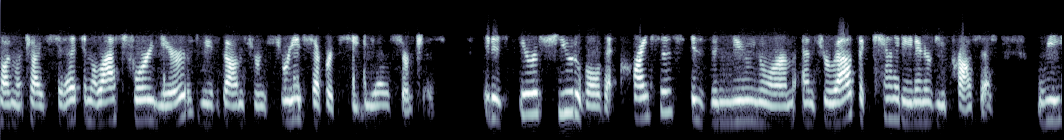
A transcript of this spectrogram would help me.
on which I sit, in the last four years, we've gone through three separate CEO searches. It is irrefutable that crisis is the new norm, and throughout the candidate interview process, we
